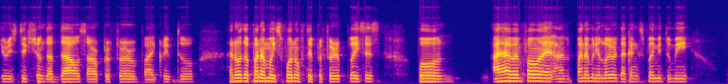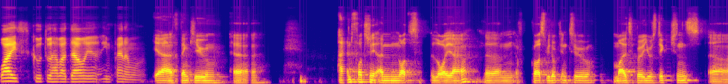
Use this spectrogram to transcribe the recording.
jurisdiction that DAOs are preferred by crypto. I know that Panama is one of the preferred places, but I haven't found a, a Panamanian lawyer that can explain it to me why it's good to have a DAO in, in Panama. Yeah, thank you. Uh, unfortunately, I'm not a lawyer. Um, of course, we looked into multiple jurisdictions. Uh,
